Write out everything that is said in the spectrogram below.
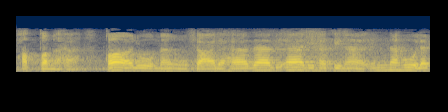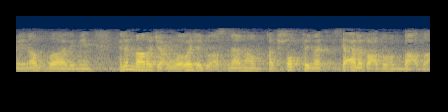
حطمها. قالوا من فعل هذا بآلهتنا إنه لمن الظالمين. فلما رجعوا ووجدوا أصنامهم قد حطمت سأل بعضهم بعضا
